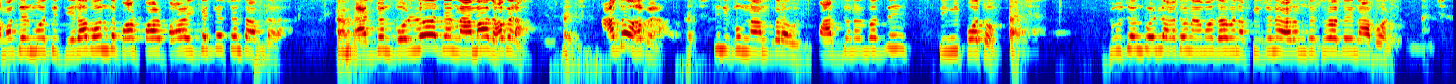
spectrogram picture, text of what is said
আমাদের মধ্যে দ্বিধাবন্ধ পাড়াই দিচ্ছেন তো আপনারা। একজন বলল যে নামাজ হবে না। আচ্ছা। আদৌ হবে না। আচ্ছা। তিনি খুব নাম করা উচিত। পাঁচজনের মধ্যে তিনি প্রথম। আচ্ছা। দুজন বলল আদৌ নামাজ হবে না। পিছনে আরম্ভ না পড়ে। আচ্ছা।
